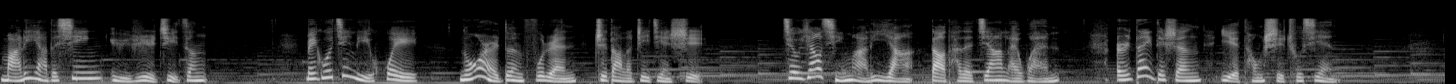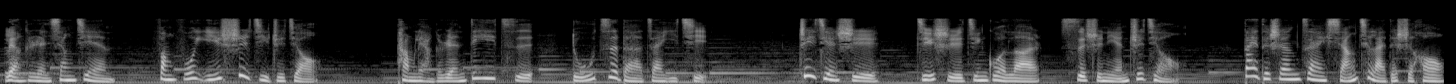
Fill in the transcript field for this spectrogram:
玛利亚的心与日俱增。美国敬礼会诺尔顿夫人知道了这件事，就邀请玛利亚到他的家来玩，而戴德生也同时出现。两个人相见，仿佛一世纪之久。他们两个人第一次。独自的在一起，这件事即使经过了四十年之久，戴德生在想起来的时候，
